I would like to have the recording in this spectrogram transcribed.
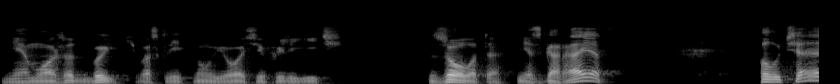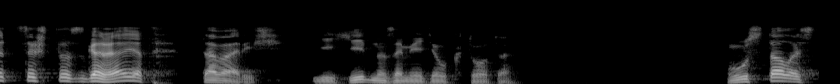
«Не может быть!» — воскликнул Иосиф Ильич. «Золото не сгорает?» «Получается, что сгорает, товарищ», — ехидно заметил кто-то. Усталость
